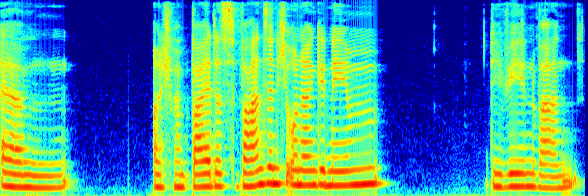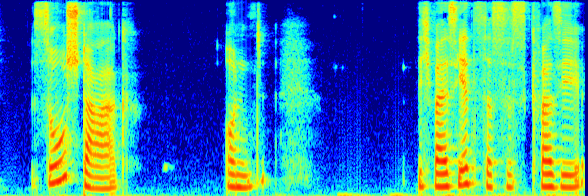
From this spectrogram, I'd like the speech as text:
Ähm, und ich fand beides wahnsinnig unangenehm. Die Wehen waren so stark. Und ich weiß jetzt, dass es quasi,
